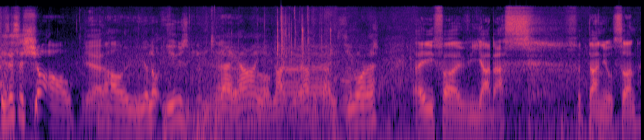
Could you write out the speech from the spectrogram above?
Is this a shot hole? Yeah. No, you're not using them today, no, are you? Like your other days. Do you want to? 85 yadas for Daniel's son.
